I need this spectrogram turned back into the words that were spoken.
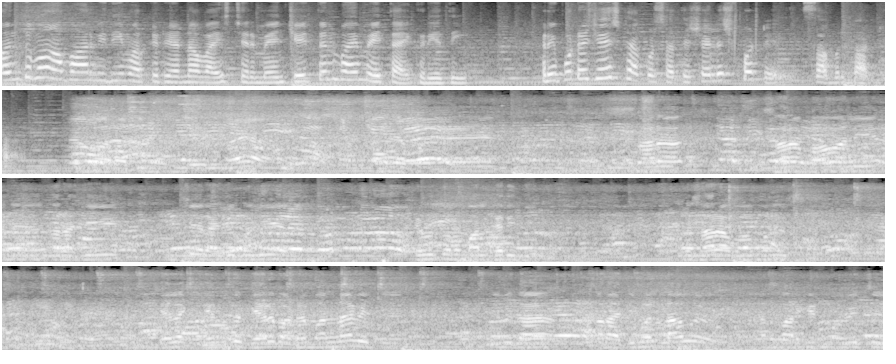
અંતમાં આભાર વિધિ માર્કેટયાર્ડના વાઇસ ચેરમેન ચેતનભાઈ મહેતાએ કરી હતી. રિપોર્ટર જયેશ ઠાકોર સાથે શૈલેષ પટેલ, સાબરકાંઠા. સારા સારા ભાવ અને હરાજી ઊંચે રાજી બોલીએ અને ખેડૂતોનો માલ ખરીદી સારા ભાવ મળે છે. ખેડૂતો ઘેર બાઠા માલ ના વેચે. એ બધા હરાજીમાં જ લાવે અને માર્કેટમાં વેચે.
